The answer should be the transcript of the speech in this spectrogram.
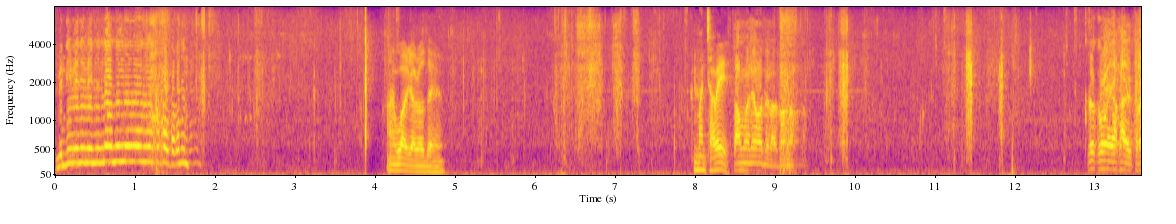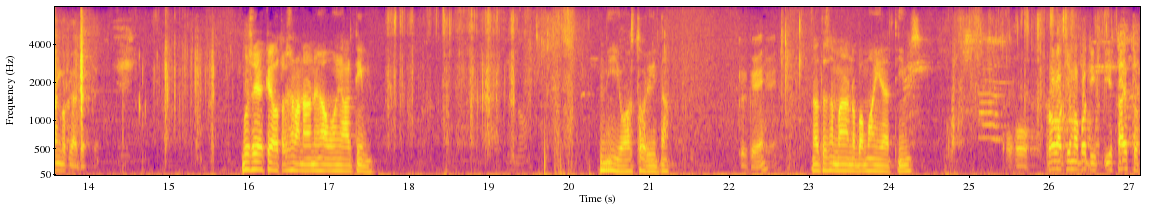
Vení, vení, vení. No, no, no, no, no, no, falta, vení. Ah, igual ya los dejé. Mancha B. Estamos lejos de la zona. Creo que voy a dejar el franco, fíjate. Vos sabías que la otra semana no íbamos a ir al team. Ni yo hasta ahorita. ¿Qué qué? La otra semana nos vamos a ir a Teams. Ojo. Roba aquí, Mapoti. Y está esto.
